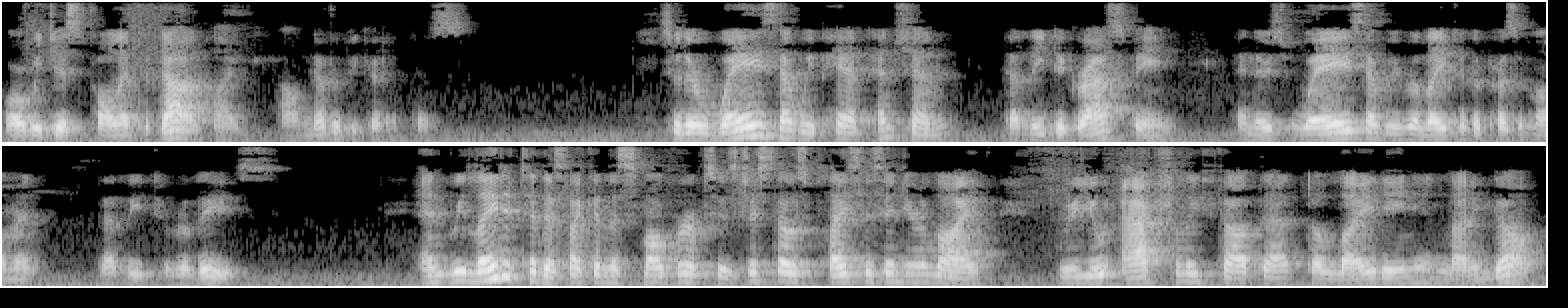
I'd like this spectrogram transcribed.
Or we just fall into doubt, like, I'll never be good at this. So there are ways that we pay attention that lead to grasping, and there's ways that we relate to the present moment that lead to release. And related to this, like in the small groups, is just those places in your life where you actually felt that delighting in letting go,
